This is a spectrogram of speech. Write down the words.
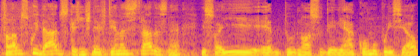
falar dos cuidados que a gente deve ter nas estradas, né? Isso aí é do nosso DNA como policial,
